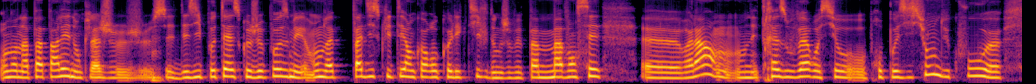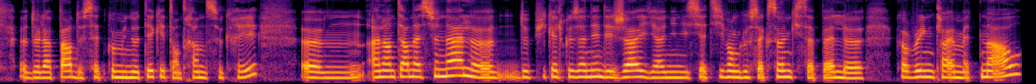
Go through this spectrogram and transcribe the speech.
on n'en a pas parlé, donc là je, je mm. c'est des hypothèses que je pose, mais on n'a pas discuté encore au collectif, donc je ne vais pas m'avancer. voilà, on, on, est très ouvert aussi aux, aux propositions du coup de la part de cette communauté qui est en train de se créer. à l'international, depuis quelques années déjà, il y a une initiative anglo-saxonne qui s'appelle euh, Covering Climate Now.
